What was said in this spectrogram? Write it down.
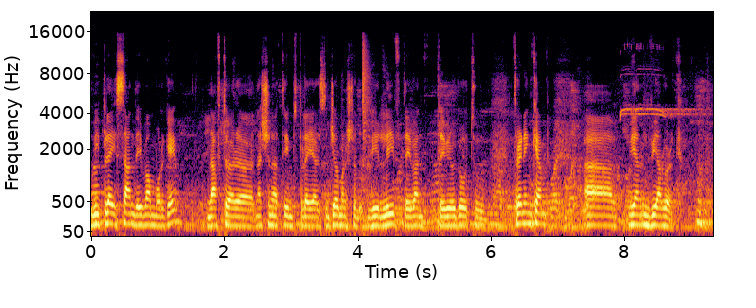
We play Sunday one more game. And after uh, national teams players, the German will leave. They want, they will go to training camp. Uh, we are, we are work.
